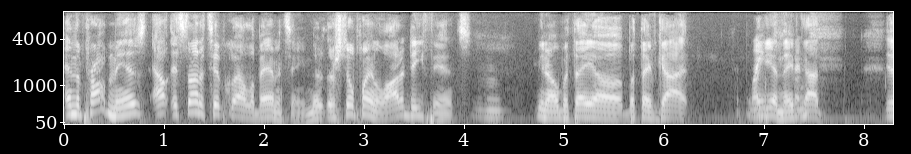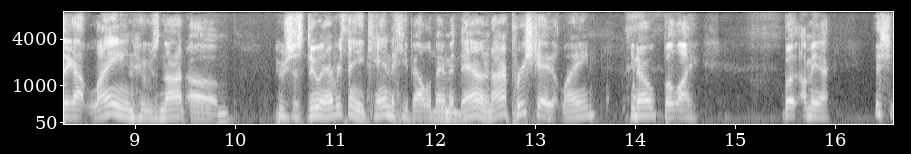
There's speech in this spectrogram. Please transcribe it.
And the problem is, it's not a typical Alabama team. They're, they're still playing a lot of defense, Mhm. you know, but they, uh, but they've got Lane Again, they've got- they got Lane, who's not, um, who's just doing everything he can to keep Alabama down, and I appreciate it, Lane. You know, but like, but I mean, I- this,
